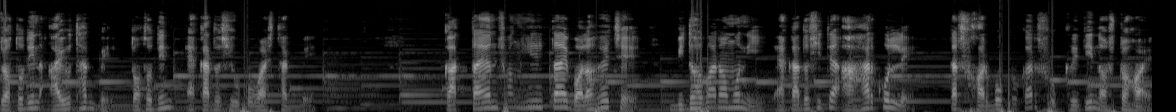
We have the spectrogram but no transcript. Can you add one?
যতদিন আয়ু থাকবে, ততদিন একাদশী উপবাস থাকবে। কাত্তায়ন সংহিতায় বলা হয়েছে, বিধবা রমণী একাদশীতে আহার করলে তার সর্বপ্রকার সুকৃতি নষ্ট হয়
